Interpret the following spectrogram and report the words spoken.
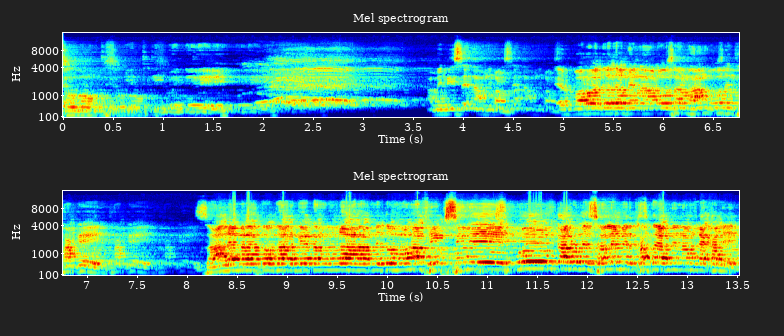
জুলুম। আমি নিচে এরপরও যদি না বোঝার ভান করে থাকে। জালেমরা তো টার্গেট আল্লাহ আপনি তো মুনাফিক ছিলেন। কোন কারণে জালেমের খাতায় আপনি নাম লেখালেন?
